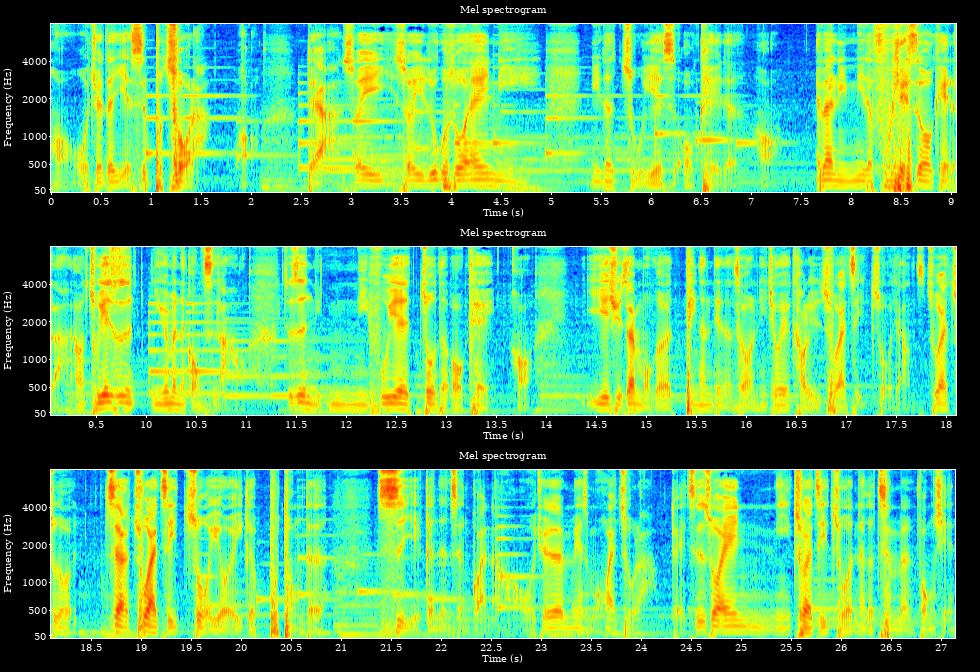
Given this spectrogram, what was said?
哦，我觉得也是不错啦，哦，对啊，所以所以如果说，哎、你你的主业是 OK 的，哦，哎，不，你你的副业是 OK 的啦，然后主业就是你原本的公司啦，哈，就是你你副业做的 OK，好。也许在某个平衡点的时候，你就会考虑出来自己做这样子，出来做，这出来自己做，有一个不同的视野跟人生观了。我觉得没有什么坏处啦。对，只是说，哎，你出来自己做那个成本风险，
